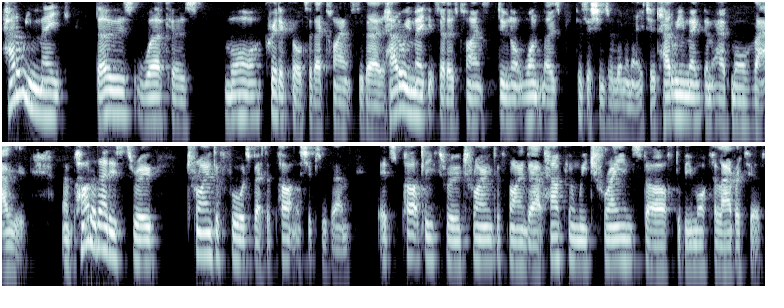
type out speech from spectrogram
how do we make those workers more critical to their clients today? How do we make it so those clients do not want those positions eliminated? How do we make them add more value? And part of that is through trying to forge better partnerships with them. It's partly through trying to find out how can we train staff to be more collaborative?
